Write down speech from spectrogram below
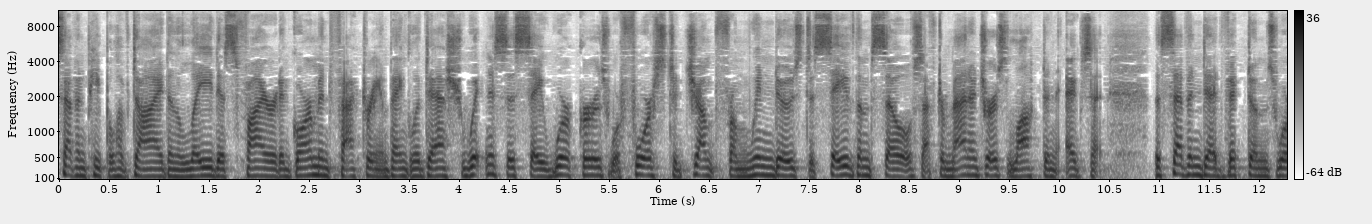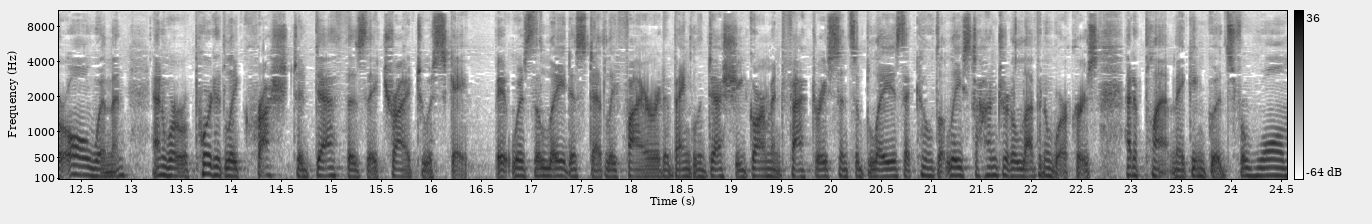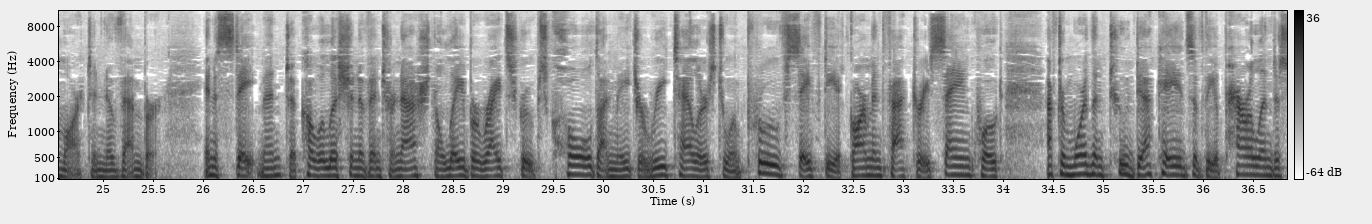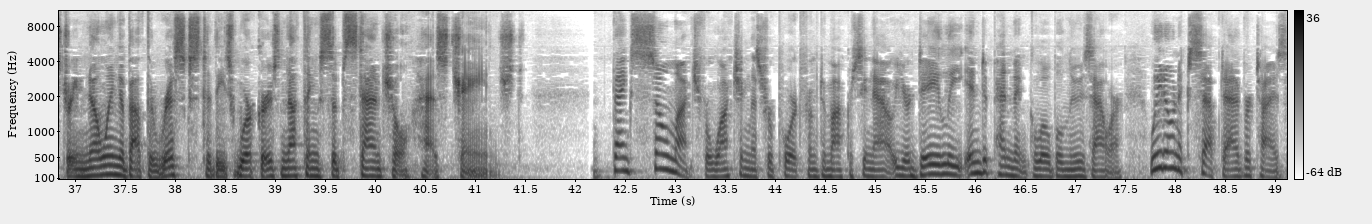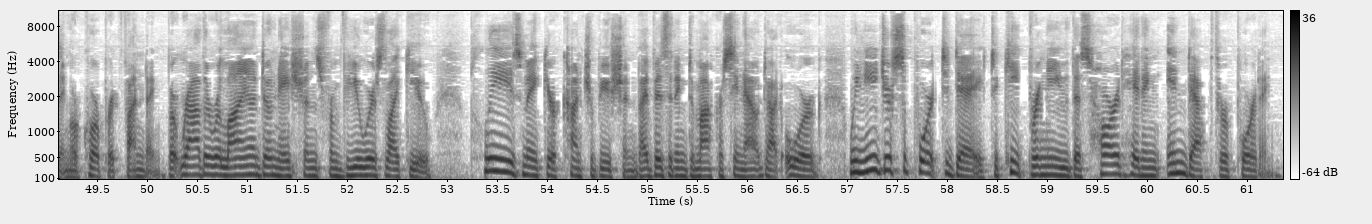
Seven people have died in the latest fire at a garment factory in Bangladesh. Witnesses say workers were forced to jump from windows to save themselves after managers locked an exit. The seven dead victims were all women and were reportedly crushed to death as they tried to escape. It was the latest deadly fire at a Bangladeshi garment factory since a blaze that killed at least 111 workers at a plant making goods for Walmart in November. In a statement, a coalition of international labor rights groups called on major retailers to improve safety at garment factories, saying, quote, after more than two decades of the apparel industry knowing about the risks to these workers, nothing substantial has changed. Thanks so much for watching this report from Democracy Now!, your daily independent global news hour. We don't accept advertising or corporate funding, but rather rely on donations from viewers like you. Please make your contribution by visiting democracynow.org. We need your support today to keep bringing you this hard-hitting, in-depth reporting.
